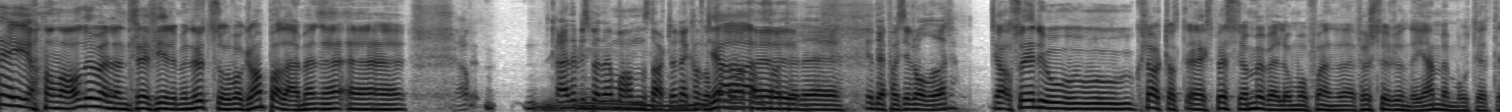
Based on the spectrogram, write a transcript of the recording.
Nei, han hadde vel en tre-fire minutter, så det var krampa der, men eh, eh, Nei, Det blir spennende om han starter. Det kan godt hende Ja, at han eh, starter eh, i en defensiv rolle der. Ja, så er det jo klart at Ekspress drømmer vel om å få en eh, førsterunde hjemme mot et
